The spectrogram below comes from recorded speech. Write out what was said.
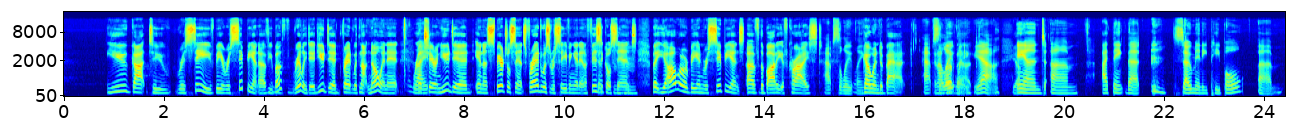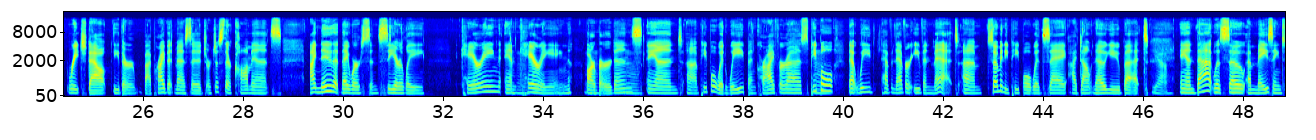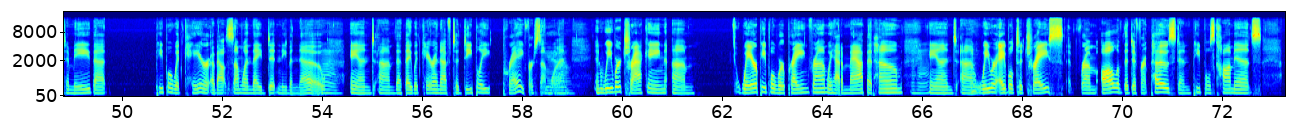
you got to receive, be a recipient of. You both really did. You did, Fred, with not knowing it. Right. But Sharon, you did in a spiritual sense. Fred was receiving it in a physical sense. But y'all were being recipients of the body of Christ Absolutely. going to bat. Absolutely. I love that. Yeah. Yeah. And um, I think that so many people um, reached out either by private message or just their comments. I knew that they were sincerely caring and Mm-hmm. carrying our burdens, Mm. and uh, people would weep and cry for us. Mm. People that we have never even met. Um, so many people would say, I don't know you, but. Yeah. And that was so amazing to me that people would care about someone they didn't even know Mm. and um, that they would care enough to deeply pray for someone. Yeah. And we were tracking um, where people were praying from. We had a map at home Mhm. and um, we were able to trace from all of the different posts and people's comments.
